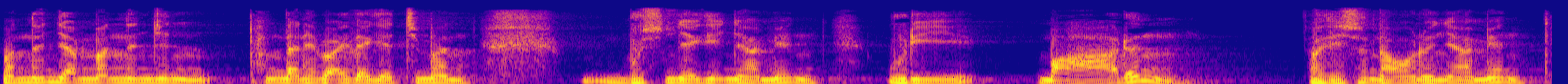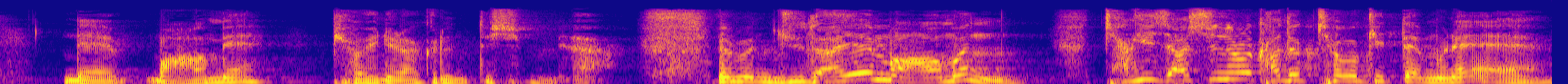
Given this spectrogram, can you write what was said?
맞는지 안 맞는지는 판단해 봐야 되겠지만 무슨 얘기냐면 우리 말은 어디서 나오느냐 하면 내 마음의 표현이라 그런 뜻입니다. 여러분 유다의 마음은 자기 자신으로 가득 채웠기 때문에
